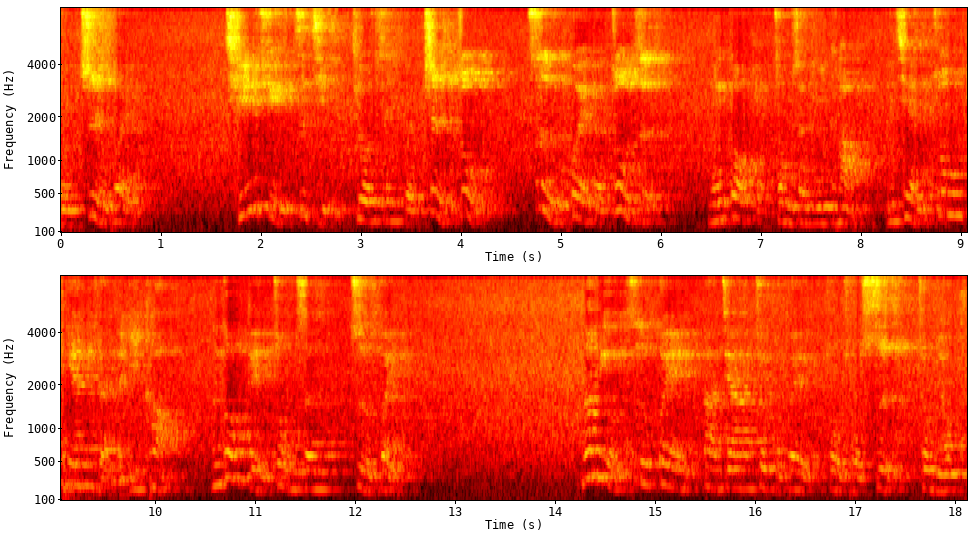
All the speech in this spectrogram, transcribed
有智慧，祈许自己就是一个智助，智慧的柱子，能够给众生依靠，一切诸天人的依靠，能够给众生智慧。那么有智慧，大家就不会做错事，就没有苦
